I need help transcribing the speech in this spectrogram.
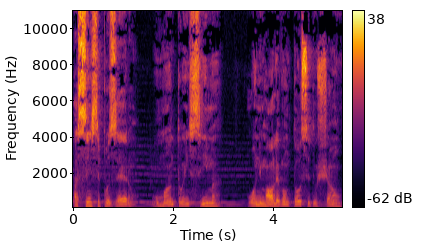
Assim se puseram o manto em cima, o animal levantou-se do chão,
